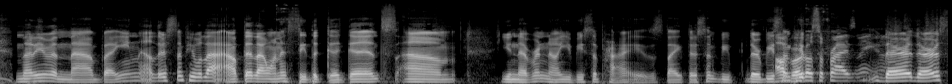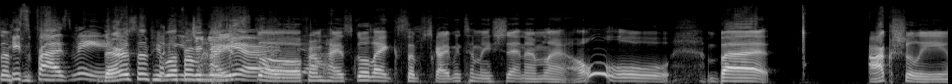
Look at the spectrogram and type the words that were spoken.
Not even that, but you know, there's some people that out there that want to see the good goods. Um, you never know. You'd be surprised. Like, there's some be there be some Alberto people. surprised me. There, there are some. he peop- surprised me. there are some people from high year. school, from high school, like subscribing to my shit, and I'm like, oh. But actually,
